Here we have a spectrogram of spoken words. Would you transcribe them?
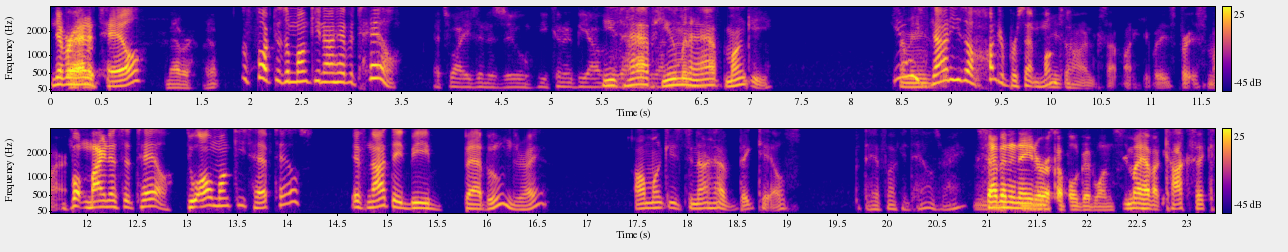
Never had a tail. never. Yep. The fuck does a monkey not have a tail? That's why he's in a zoo. He couldn't be out. He's half human, half monkey. You I know mean, he's he's not. He's a hundred percent monkey. He's monkey, 100 percent monkey, but he's pretty smart. but minus a tail. Do all monkeys have tails? If not, they'd be baboons, right? All monkeys do not have big tails. But they have fucking tails, right? Seven and eight are a couple of good ones. You might have a coccyx.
